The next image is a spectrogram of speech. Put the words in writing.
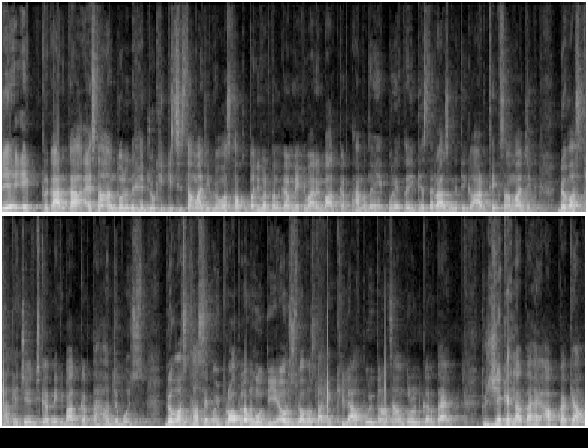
ये एक प्रकार का ऐसा आंदोलन है जो कि किसी सामाजिक व्यवस्था को परिवर्तन करने के बारे में बात करता है। मतलब एक पूरे तरीके से राजनीतिक, आर्थिक, सामाजिक व्यवस्था के चेंज करने की बात करता है और जब उस व्यवस्था से कोई प्रॉब्लम होती है और उस व्यवस्था के खिलाफ पूरी तरह से आंदोलन करता है तो ये कहलाता है आपका क्या?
